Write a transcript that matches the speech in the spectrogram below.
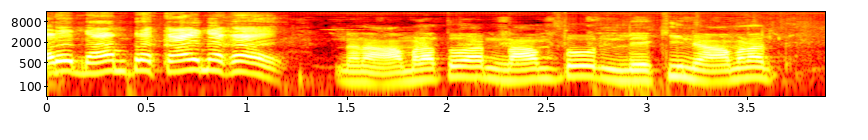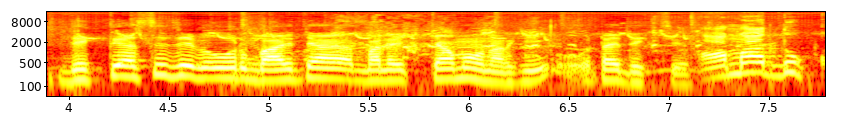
আরে নামটা কায় না কায় না না আমরা তো আর নাম তো লেখি না। আমরা দেখতে আসছি যে ওর বাড়িটা মানে কেমন আর কি ওটাই দেখছি। আমার দুঃখ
